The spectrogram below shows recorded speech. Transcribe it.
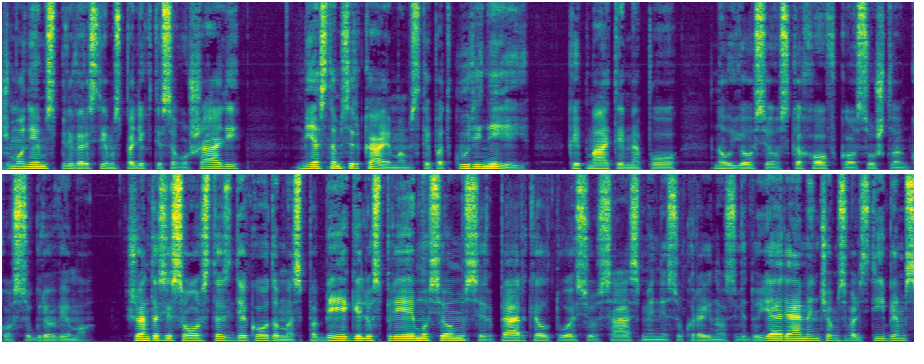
žmonėms priverstiems palikti savo šalį, miestams ir kaimams, taip pat kūrinėjai, kaip matėme po naujosios Kachovkos užtvankos sugriovimo. Šventasis sostas, dėkodamas pabėgėlius prieimusioms ir perkeltuosius asmenys Ukrainos viduje remiančioms valstybėms,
